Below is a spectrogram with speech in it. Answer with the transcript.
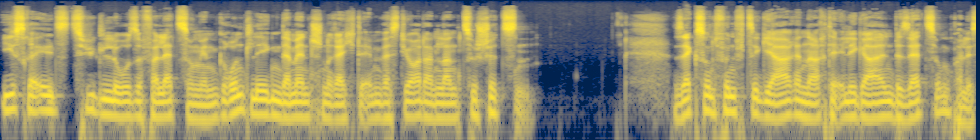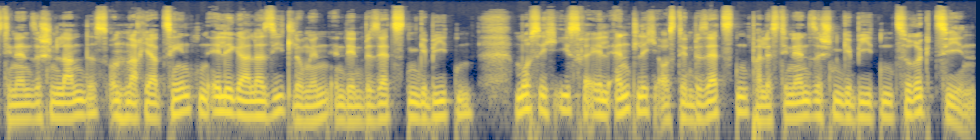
Israels zügellose Verletzungen grundlegender Menschenrechte im Westjordanland zu schützen. 56 Jahre nach der illegalen Besetzung palästinensischen Landes und nach Jahrzehnten illegaler Siedlungen in den besetzten Gebieten muss sich Israel endlich aus den besetzten palästinensischen Gebieten zurückziehen.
